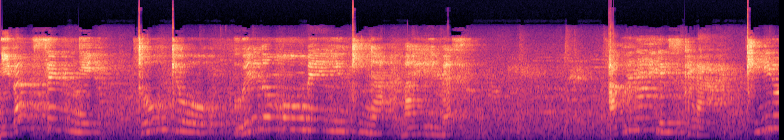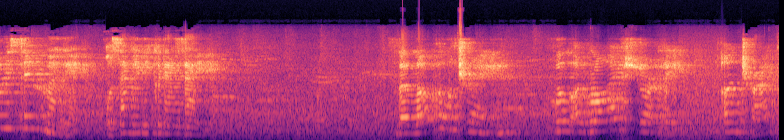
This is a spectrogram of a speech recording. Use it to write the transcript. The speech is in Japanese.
2番線に東京上野方面行きが参ります。危ないですから黄色い線までお下がりください。The local train will arrive shortly on track.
